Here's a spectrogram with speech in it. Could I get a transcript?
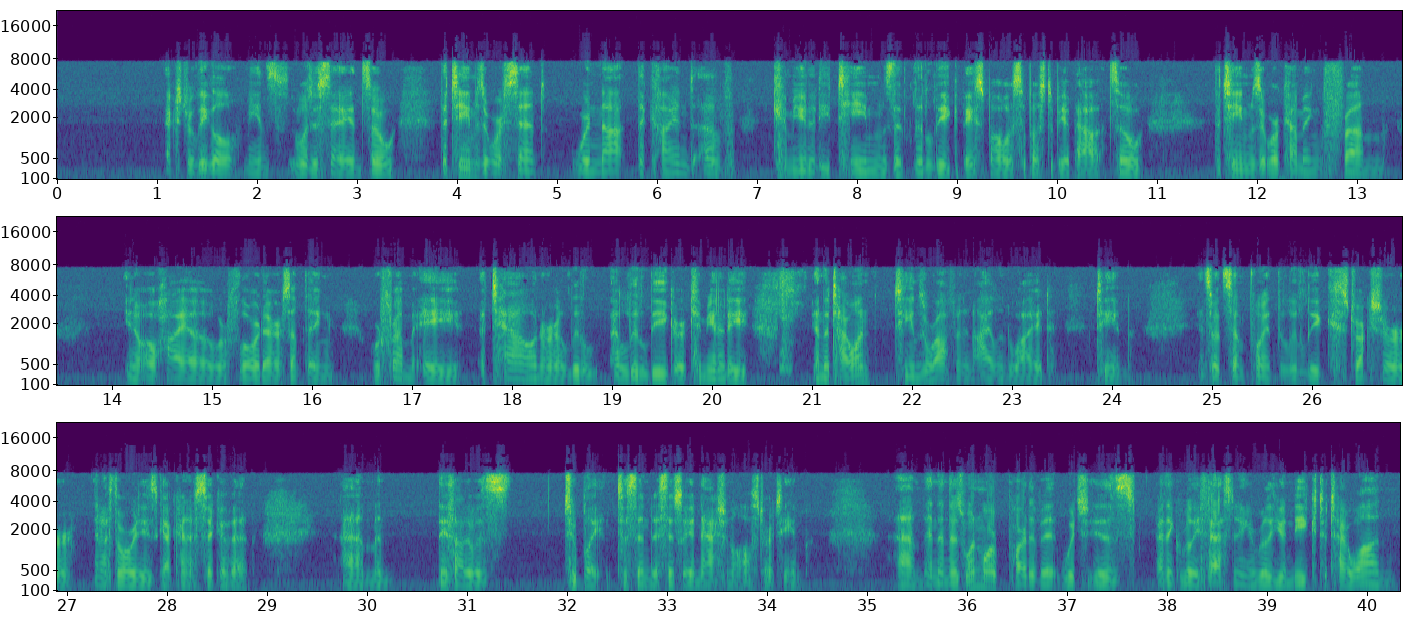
extra legal means, we'll just say. And so the teams that were sent were not the kind of community teams that Little League Baseball was supposed to be about. So the teams that were coming from you know, Ohio or Florida or something were from a, a town or a little a little league or a community, and the Taiwan teams were often an island-wide team. And so at some point, the little league structure and authorities got kind of sick of it, um, and they thought it was too blatant to send essentially a national all-star team. Um, and then there's one more part of it, which is I think really fascinating and really unique to Taiwan,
